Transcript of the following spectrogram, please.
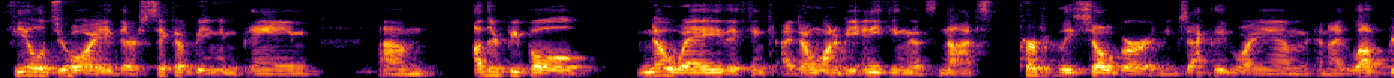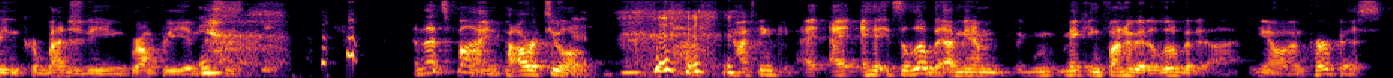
feel joy. They're sick of being in pain. Um, other people, no way. They think I don't want to be anything that's not perfectly sober and exactly who I am. And I love being curmudgeony and grumpy. And this is, and that's fine. Power to them. Uh, I think I, I, it's a little bit. I mean, I'm making fun of it a little bit, uh, you know, on purpose.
